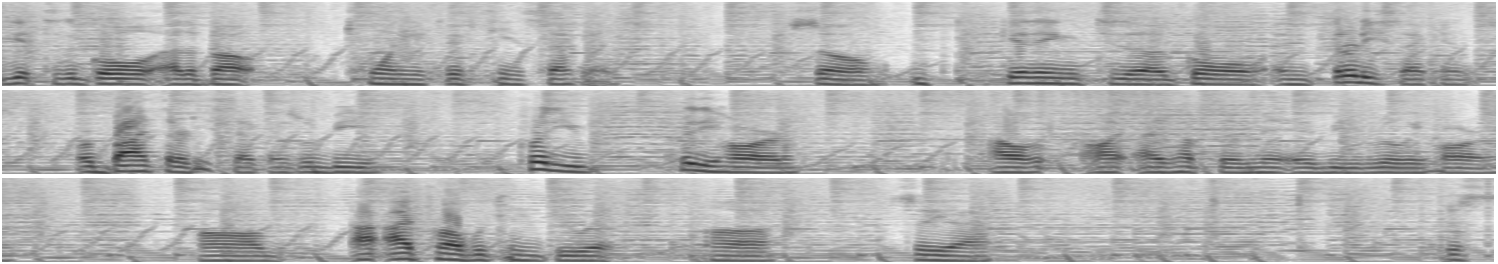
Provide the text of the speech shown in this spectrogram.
you get to the goal at about 20, 15 seconds. So getting to the goal in 30 seconds or by 30 seconds would be pretty pretty hard. I'll, I, I'd have to admit it'd be really hard. Um, I, I probably couldn't do it. Uh, so yeah. Just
